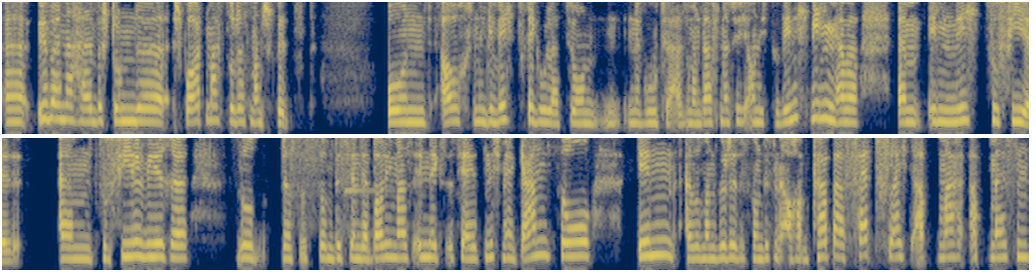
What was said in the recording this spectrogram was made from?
äh, über eine halbe Stunde Sport macht, so dass man schwitzt und auch eine Gewichtsregulation eine gute. Also man darf natürlich auch nicht zu wenig wiegen, aber ähm, eben nicht zu viel. Ähm, zu viel wäre so, das ist so ein bisschen der Body Mass Index ist ja jetzt nicht mehr ganz so in, also man würde das so ein bisschen auch am Körperfett vielleicht abmessen,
